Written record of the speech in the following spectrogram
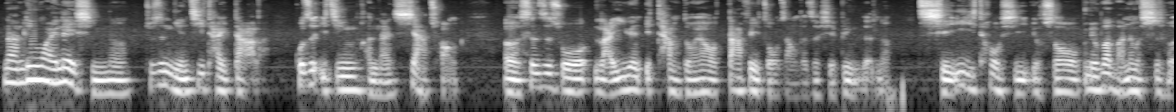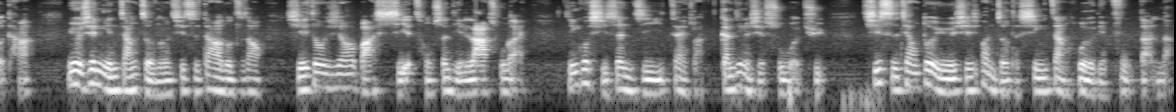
那另外一类型呢，就是年纪太大了，或者已经很难下床，呃，甚至说来医院一趟都要大费周章的这些病人呢，血液透析有时候没有办法那么适合他，因为有些年长者呢，其实大家都知道，血液透析要把血从身体拉出来，经过洗肾机再把干净的血输回去，其实这样对于一些患者的心脏会有点负担了。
